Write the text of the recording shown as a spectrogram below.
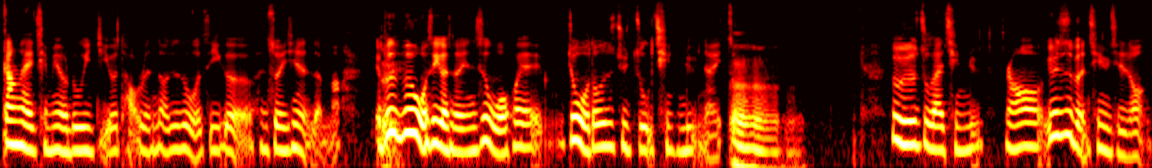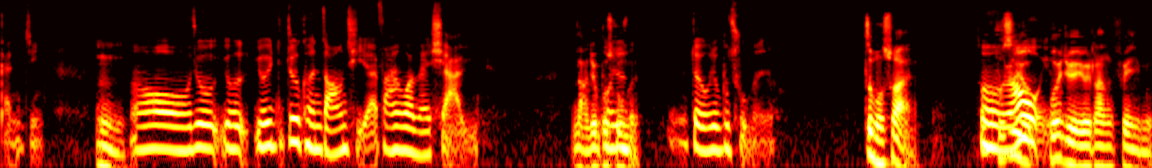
刚才前面有录一集有讨论到，就是我是一个很随性的人嘛，也不是不是我是一个很随性，是我会就我都是去住情侣那一种。嗯嗯嗯所以我就住在青旅，然后因为日本青旅其实都很干净，嗯，然后就有有一就可能早上起来发现外面在下雨，那就不出门。对我就不出门了。这么帅，这嗯不是然后有不会觉得有浪费吗？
